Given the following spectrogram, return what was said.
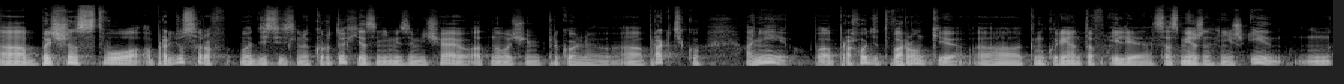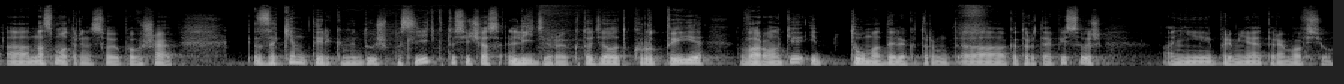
А, большинство продюсеров, действительно крутых, я за ними замечаю одну очень прикольную а, практику. Они проходят воронки а, конкурентов или со смежных ниш и насмотренность свою повышают. За кем ты рекомендуешь последить, кто сейчас лидеры, кто делает крутые воронки и ту модель, которым, которую ты описываешь, они применяют прям вовсю.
